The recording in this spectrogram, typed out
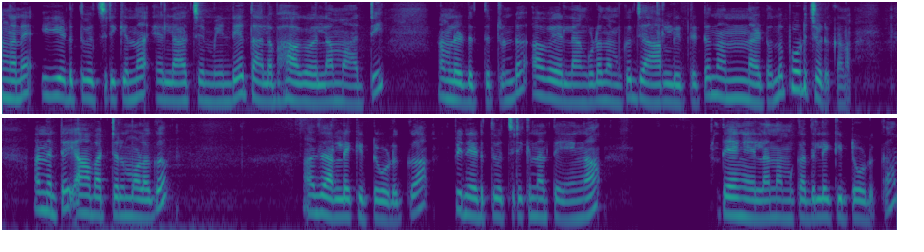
അങ്ങനെ ഈ എടുത്തു വെച്ചിരിക്കുന്ന എല്ലാ ചെമ്മീന്റെയും തലഭാഗമെല്ലാം മാറ്റി നമ്മൾ എടുത്തിട്ടുണ്ട്. അവയെല്ലാം കൂടെ നമുക്ക് ജാറിലിട്ടിട്ട് നന്നായിട്ടൊന്ന് പൊടിച്ചെടുക്കണം. എന്നിട്ട് ആ വറ്റൽ മുളക് ആ ജാറിലേക്ക് ഇട്ട് കൊടുക്കുക. പിന്നെ എടുത്തു വെച്ചിരിക്കുന്ന തേങ്ങ തേങ്ങയെല്ലാം നമുക്കതിലേക്ക് ഇട്ട് കൊടുക്കാം.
